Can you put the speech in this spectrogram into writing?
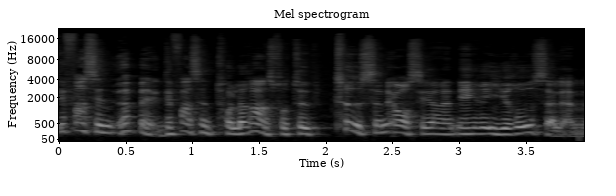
Det fanns en öppenhet, det fanns en tolerans för typ tusen år sedan nere i Jerusalem.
